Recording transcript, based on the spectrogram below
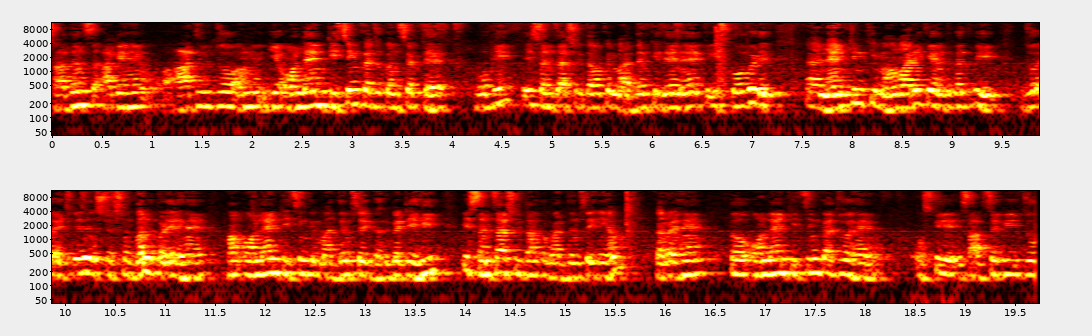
साधन से आगे हैं। आज जो हम, ये ऑनलाइन टीचिंग का जो कंसेप्ट है, वो भी इस संचार सुविधाओं के माध्यम की देन है कि इस कोविड 19 की महामारी के अंतर्गत भी जो एजुकेशन इंस्टीट्यूशन बंद पड़े हैं, हम ऑनलाइन टीचिंग के माध्यम से घर बैठे ही इस संचार सुविधाओं के माध्यम से ही हम कर रहे हैं। तो ऑनलाइन टीचिंग का जो है, उसके हिसाब से भी जो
